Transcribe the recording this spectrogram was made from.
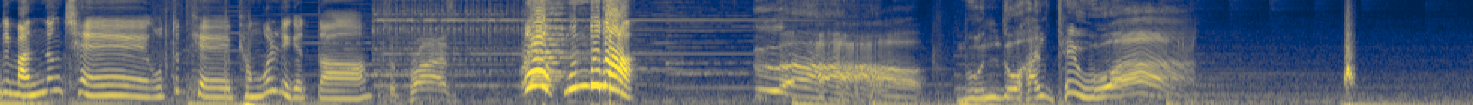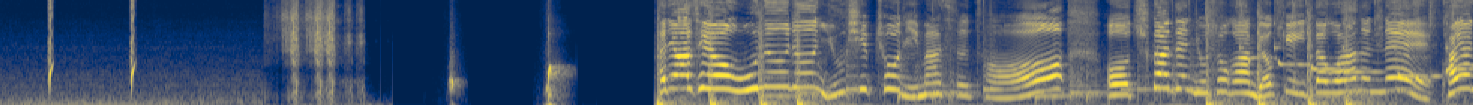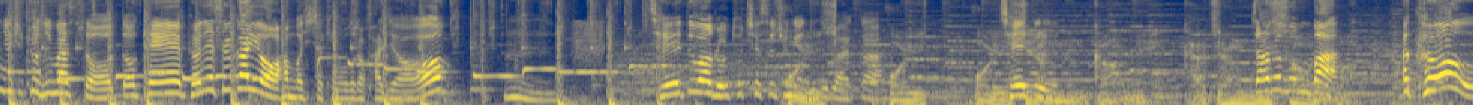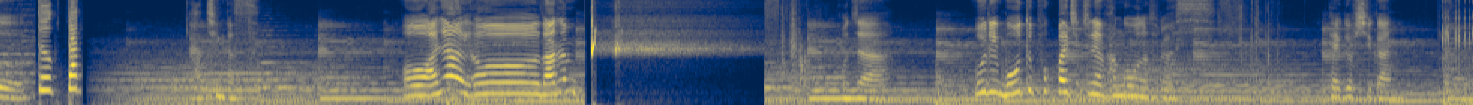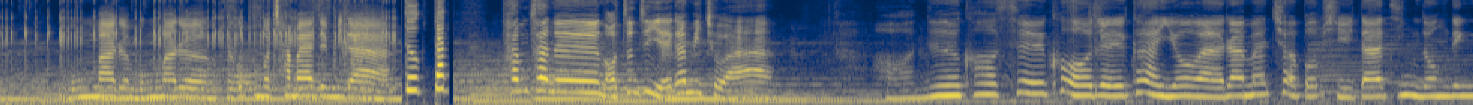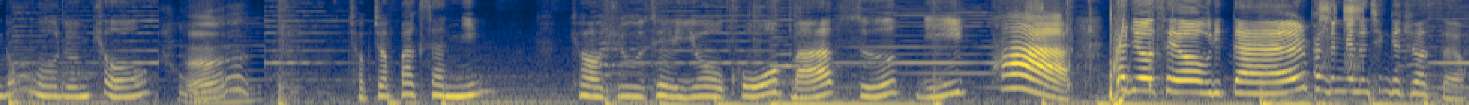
우리 만능책 어떻게 병 걸리겠다. 어 문도다. 우와! 문도한테 와! 안녕하세요. 오늘은 60초 리마스터 어, 추가된 요소가 몇 개 있다고 하는데 과연 60초 리마스터 어떻게 변했을까요? 한번 시작해 보도록 하죠. 음. 제드와 롤토체스 중에 누구로 할까? 제드. 짜르본바. 아, 고! 뚝딱. 다 챙겼어. 어, 아니야. 어, 나름 보자. 우리 모두 폭발 직전에 방공으로 들어왔어. 배급 시간. 목마름, 목마름. 배고픈 거 참아야 됩니다. 뚝딱. 탐사는 어쩐지 예감이 좋아. 어느 것을 걸을까요? 알아맞혀 봅시다. 딩동딩동 물음표. 적적 박사님 켜주세요. 고맙습니다. 다녀오세요 우리 딸. 방금면은 챙겨주었어요.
